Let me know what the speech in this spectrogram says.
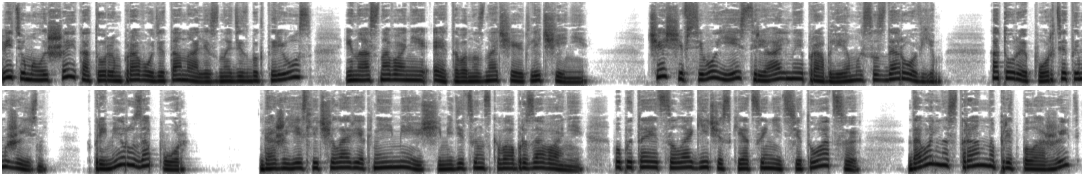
Ведь у малышей, которым проводят анализ на дисбактериоз и на основании этого назначают лечение, чаще всего есть реальные проблемы со здоровьем, которые портят им жизнь. К примеру, запор. Даже если человек, не имеющий медицинского образования, попытается логически оценить ситуацию, довольно странно предположить,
